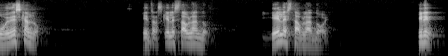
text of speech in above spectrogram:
Obedézcanlo mientras que Él está hablando. Y Él está hablando hoy. Miren,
